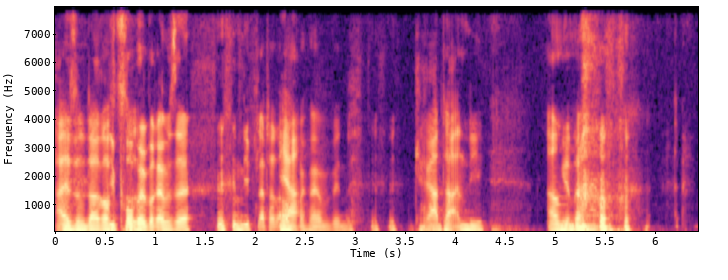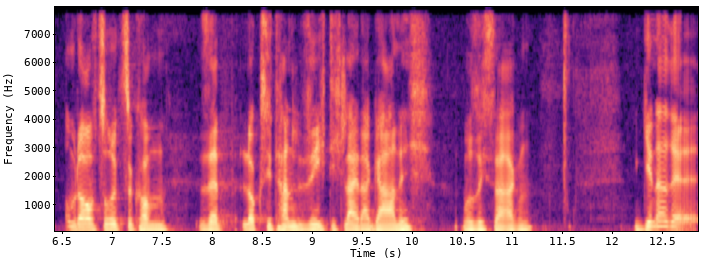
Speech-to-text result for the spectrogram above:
also darauf Die Popelbremse, die flattert Ja. auch manchmal im Wind. Karate Andi. Ähm, Genau. um darauf zurückzukommen, Sepp, L'Occitane sehe ich dich leider gar nicht, muss ich sagen. Generell,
